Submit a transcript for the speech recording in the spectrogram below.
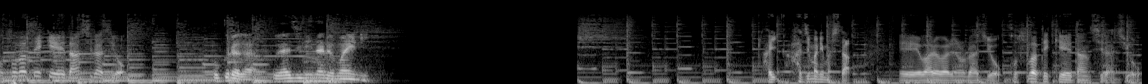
子育て系男子ラジオ。僕らが親父になる前に。はい始まりました、えー我々のラジオ子育て系男子ラジオ。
